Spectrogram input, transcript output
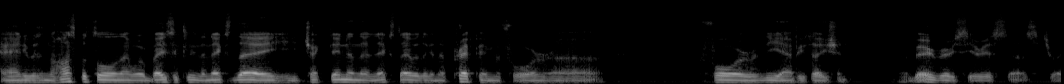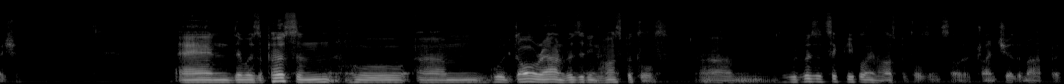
And he was in the hospital, and then we're basically the next day he checked in, and the next day we were going to prep him for uh, for the amputation. A very very serious uh, situation and there was a person who um, would go around visiting hospitals. Um, he would visit sick people in hospitals and sort of try and cheer them up and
